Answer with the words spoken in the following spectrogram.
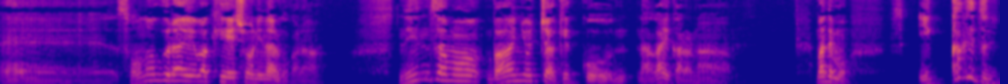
えー、そのぐらいは軽症になるのかな。捻挫も場合によっちゃ結構長いからな。まあでも、1ヶ月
